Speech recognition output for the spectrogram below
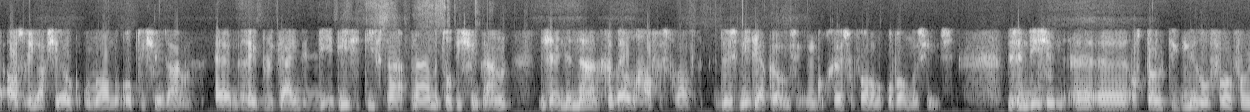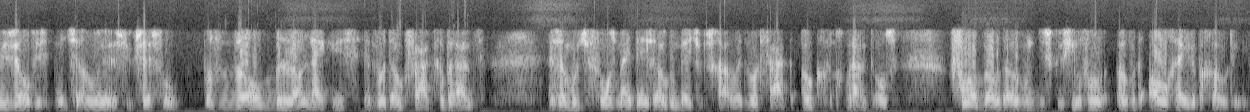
als reactie ook onder andere op die shutdown. En republikeinen die het initiatief na namen tot die shutdown, die zijn daarna geweldig afgestraft. Dus niet herkozen in congres of, of anderszins. Dus in die zin, uh, uh, als politiek middel voor, voor jezelf is het niet zo succesvol. Wat wel belangrijk is, het wordt ook vaak gebruikt. En zo moet je volgens mij deze ook een beetje beschouwen. Het wordt vaak ook gebruikt als voorbode over een discussie over, over de algehele begroting.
